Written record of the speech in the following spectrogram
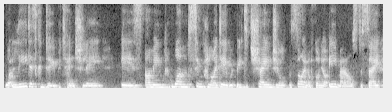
what leaders can do potentially is I mean, one simple idea would be to change your, the sign off on your emails to say,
